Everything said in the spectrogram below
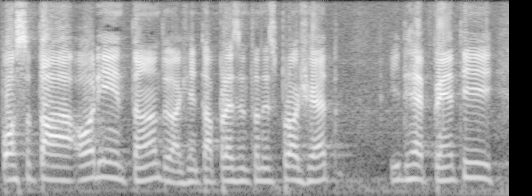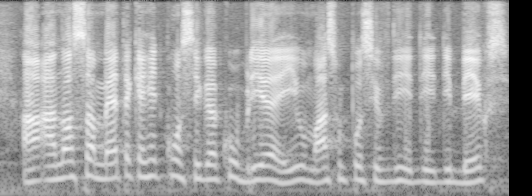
possa estar orientando, a gente está apresentando esse projeto e de repente a, a nossa meta é que a gente consiga cobrir aí o máximo possível de, de, de becos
